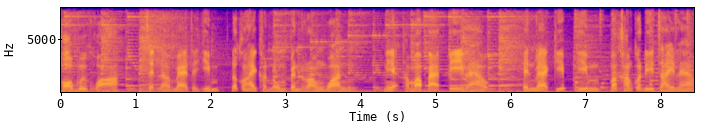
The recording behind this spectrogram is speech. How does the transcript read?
ขอมือขวา เสร็จแล้วแม่จะยิ้ม แล้วก็ให้ขนมเป็นรางวัล เนี่ยทำมา 8 ปีแล้ว เห็นแม่กิฟยิ้ม มาขามก็ดีใจแล้ว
